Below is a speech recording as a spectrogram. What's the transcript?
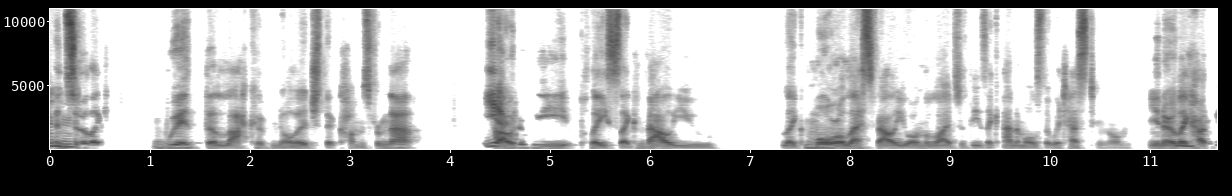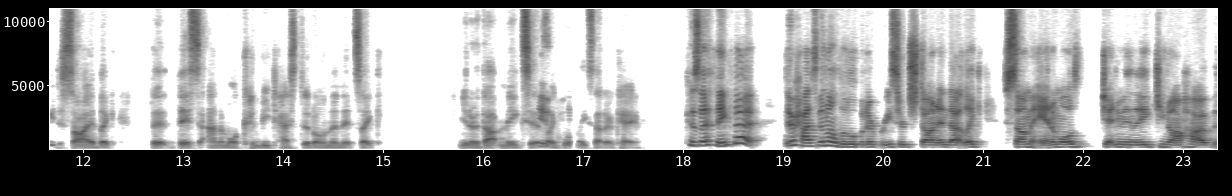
Mm-hmm. And so, like, with the lack of knowledge that comes from that, yeah. how do we place like value, like more or less value on the lives of these like animals that we're testing on? You know, mm-hmm. like, how do we decide like that this animal can be tested on and it's like, you know, that makes it yeah. like what makes that okay? Because I think that there has been a little bit of research done in that like some animals genuinely do not have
